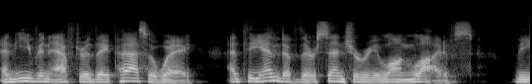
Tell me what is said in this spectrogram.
and even after they pass away, at the end of their century long lives, the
